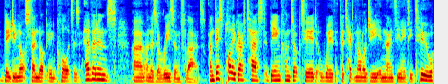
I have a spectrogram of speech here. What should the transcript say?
They do not stand up in court as evidence, um, and there's a reason for that. And this polygraph test being conducted with the technology in 1982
